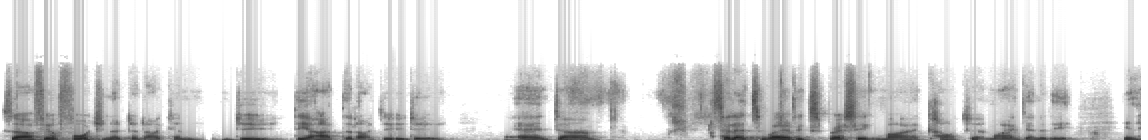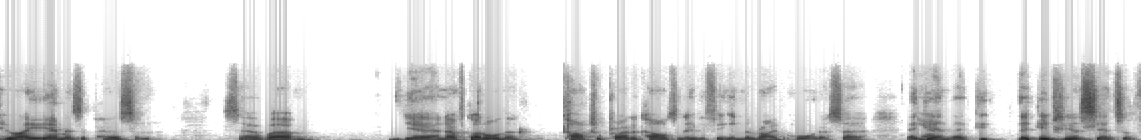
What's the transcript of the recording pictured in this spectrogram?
so I feel fortunate that I can do the art that I do do, and um, so that's a way of expressing my culture, my identity, in who I am as a person. So um, yeah, and I've got all the cultural protocols and everything in the right order. So again, yeah. that that gives you a sense of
